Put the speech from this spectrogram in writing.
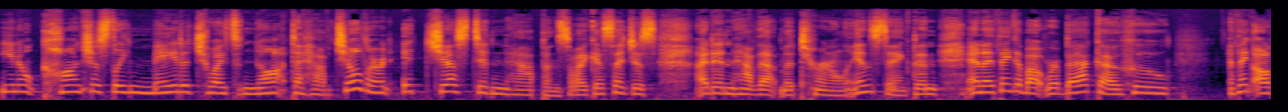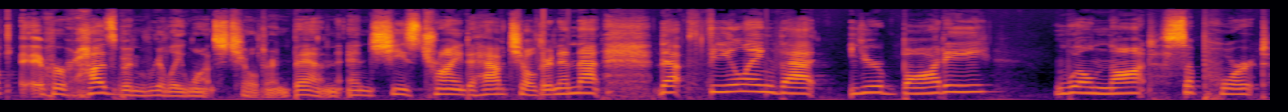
you know, consciously made a choice not to have children. It just didn't happen. So I guess I just I didn't have that maternal instinct. And and I think about Rebecca, who I think her husband really wants children, Ben, and she's trying to have children, and that that feeling that your body will not support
